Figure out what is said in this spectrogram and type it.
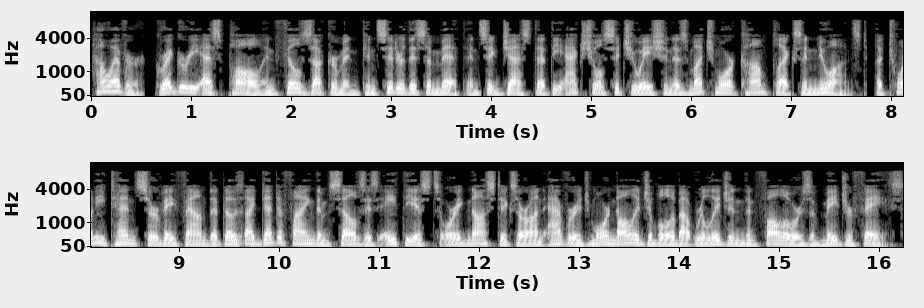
However, Gregory S. Paul and Phil Zuckerman consider this a myth and suggest that the actual situation is much more complex and nuanced. A 2010 survey found that those identifying themselves as atheists or agnostics are on average more knowledgeable about religion than followers of major faiths.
